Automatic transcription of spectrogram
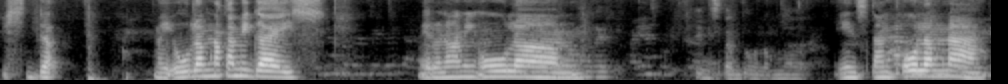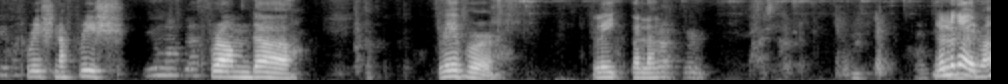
Isda. May ulam na kami guys. Meron na kaming ulam. Instant ulam na. Instant ulam na. Fresh na fresh. From the river. Lake pala. Lulutuin mo?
